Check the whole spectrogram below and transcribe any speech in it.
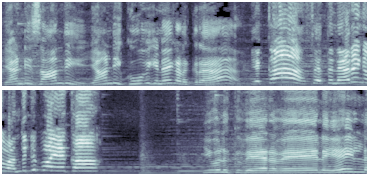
ஏண்டி சாந்தி ஏண்டி கூவிக்கினே கிடக்குற? எக்கா செத்த நேரம் இங்க வந்துட்டு போயக்கா இவளுக்கு வேற வேலையே இல்ல.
